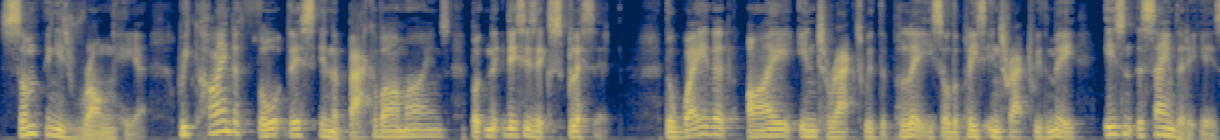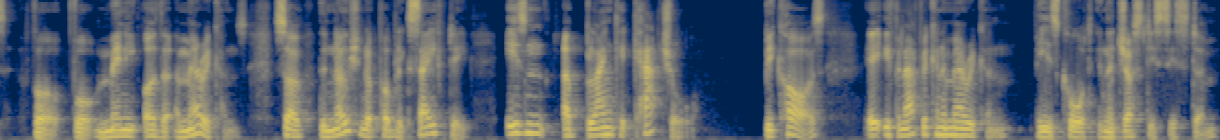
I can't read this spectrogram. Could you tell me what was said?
something is wrong here. We kind of thought this in the back of our minds, but this is explicit. The way that I interact with the police or the police interact with me isn't the same that it is for, for many other Americans. So the notion of public safety isn't a blanket catch all because if an African American is caught in the justice system,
